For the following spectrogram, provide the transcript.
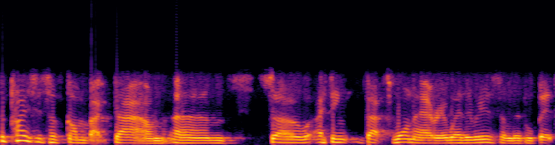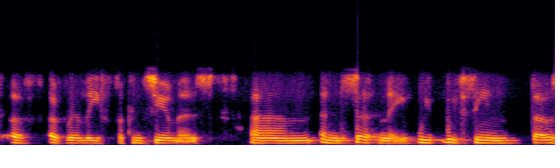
The prices have gone back down. Um, so I think that's one area where there is a little bit of, of relief for consumers. Um, and certainly we, we've seen those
